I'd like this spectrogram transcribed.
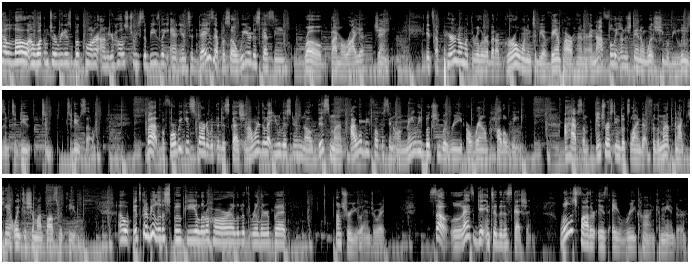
Hello and welcome to Reader's Book Corner. I'm your host, Teresa Beasley, and in today's episode, we are discussing Rogue by Moriah Jane. It's a paranormal thriller about a girl wanting to be a vampire hunter and not fully understanding what she would be losing to do to, to do so. But before we get started with the discussion, I wanted to let you listeners know this month I will be focusing on mainly books you would read around Halloween. I have some interesting books lined up for the month, and I can't wait to share my thoughts with you. Oh, it's going to be a little spooky, a little horror, a little thriller, but I'm sure you'll enjoy it. So let's get into the discussion. Willow's father is a recon commander.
